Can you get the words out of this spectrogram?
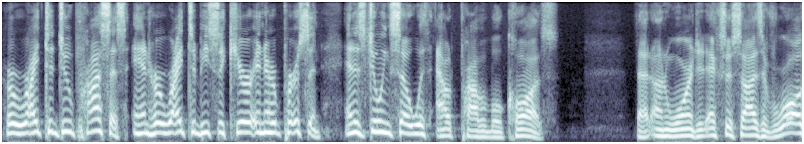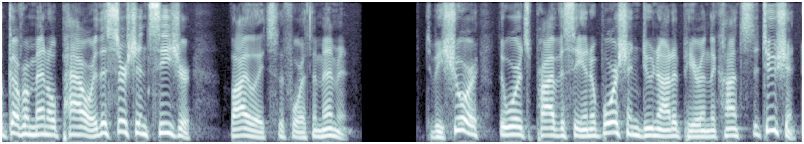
her right to due process and her right to be secure in her person, and is doing so without probable cause. That unwarranted exercise of raw governmental power, this search and seizure, violates the Fourth Amendment. To be sure, the words privacy and abortion do not appear in the Constitution.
